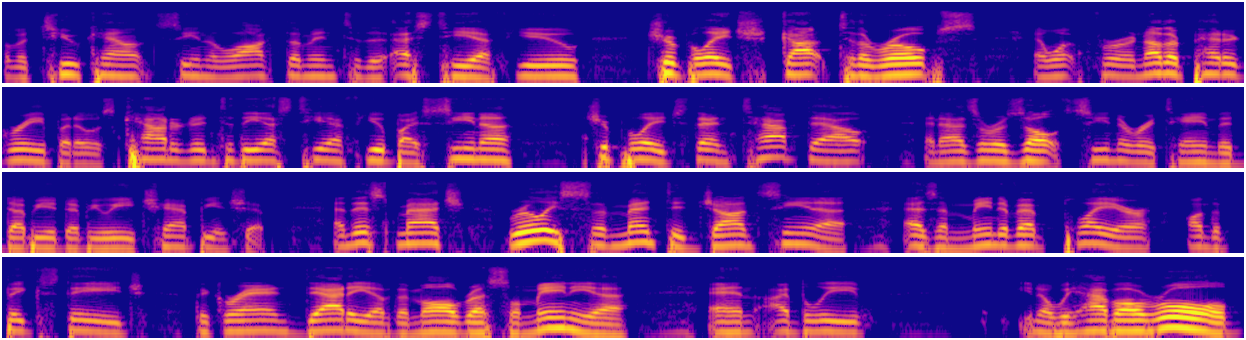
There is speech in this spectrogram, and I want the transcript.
of a two count, Cena locked him into the STFU. Triple H got to the ropes and went for another pedigree, but it was countered into the STFU by Cena. Triple H then tapped out, and as a result, Cena retained the WWE Championship. And this match really cemented John Cena as a main event player on the big stage, the granddaddy of them all, WrestleMania. And I believe, you know, we have our rule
